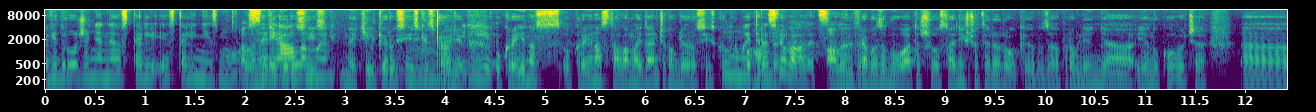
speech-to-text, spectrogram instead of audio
відродження неосталінізму Але не тільки російські, не тільки російські. Справді І- Україна Україна стала майданчиком для російської Ми пропаганди. транслювали це. Але не треба забувати, що останні 4 роки за правління Януковича е,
